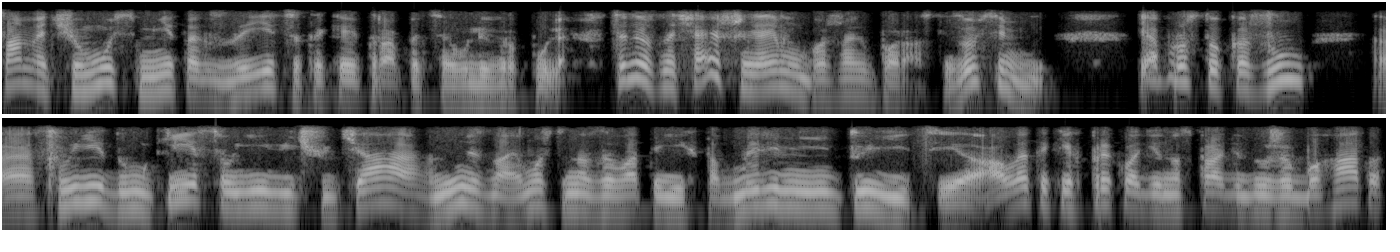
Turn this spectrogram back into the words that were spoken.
саме чомусь мені так здається, таке і трапиться у Ліверпуля. Це не означає, що я йому бажаю поразки. Зовсім ні. Я просто кажу е, свої думки, свої відчуття. Ну не знаю, можете називати їх там на рівні інтуїції, але таких прикладів насправді дуже багато.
